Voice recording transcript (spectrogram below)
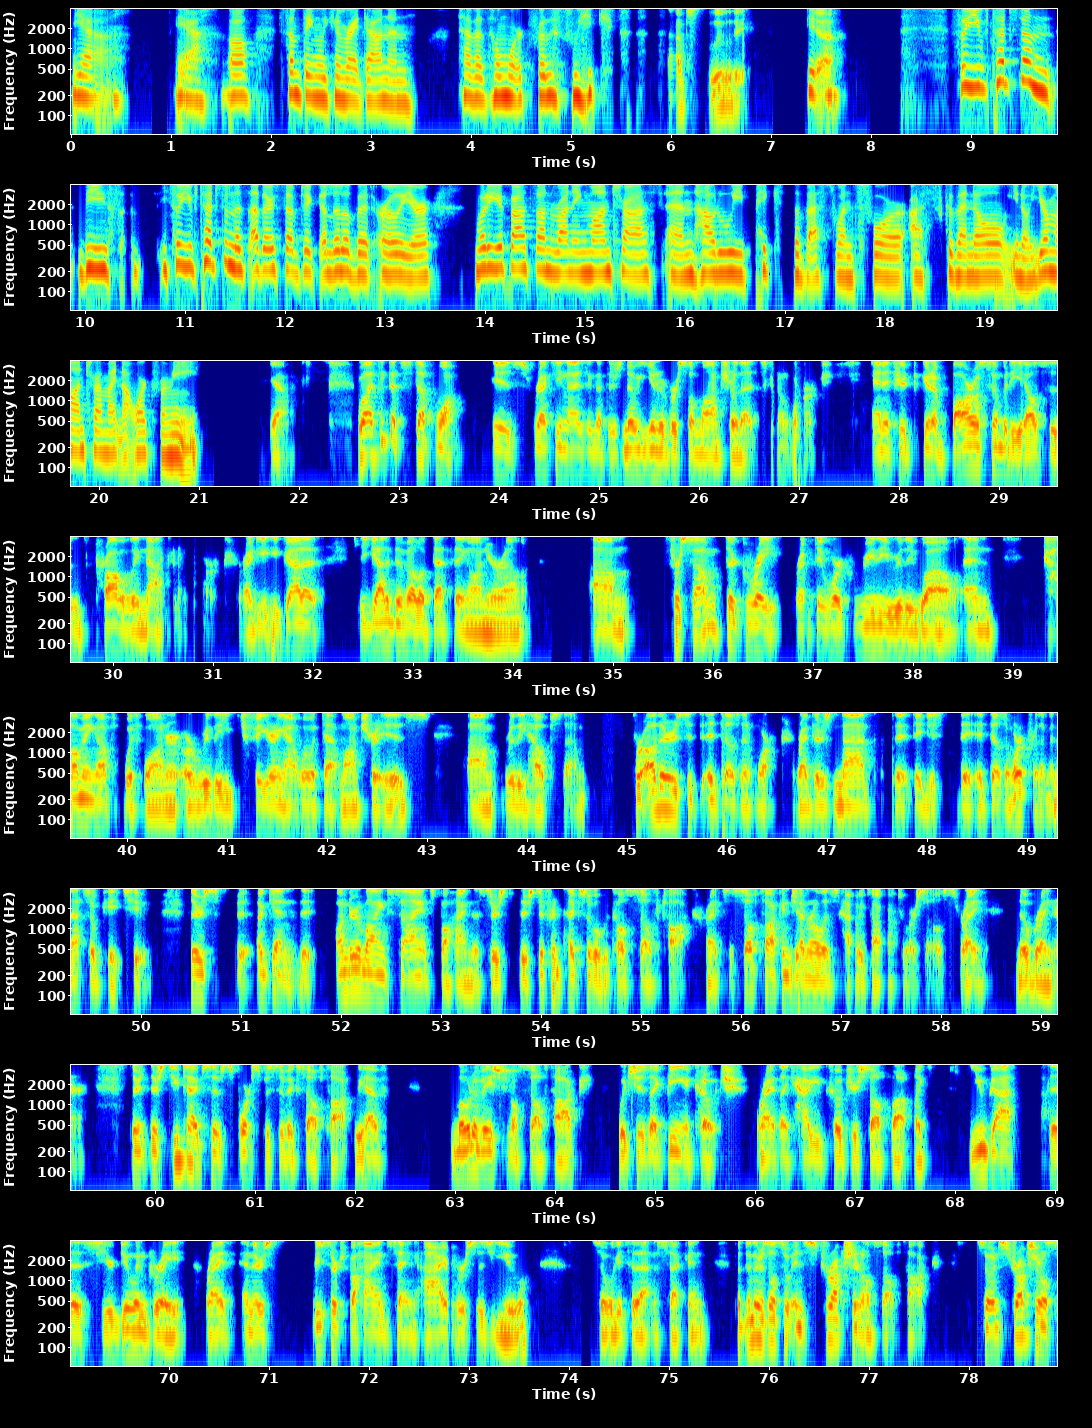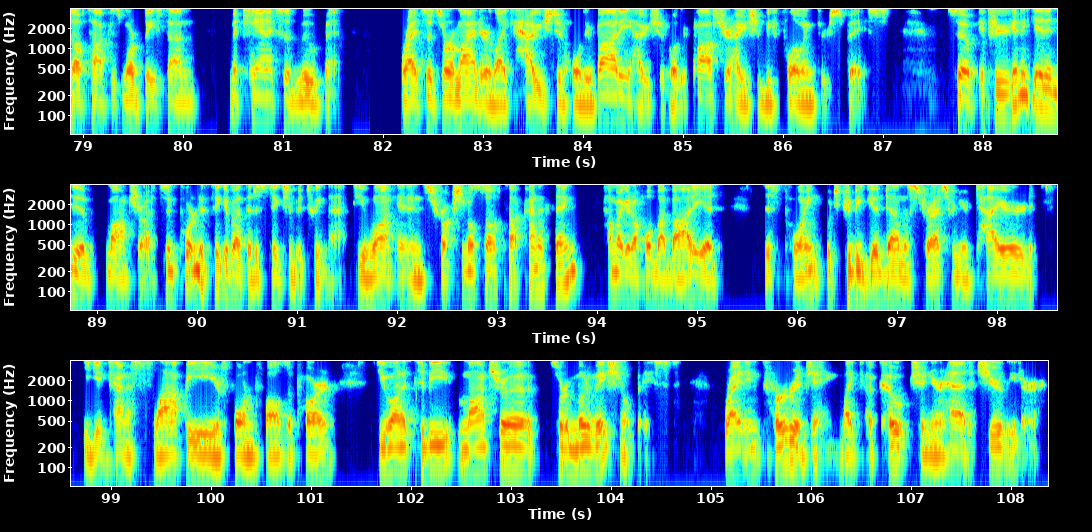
Yeah. Yeah. Well, something we can write down and have as homework for this week. Absolutely. yeah. yeah. So you've touched on these. So you've touched on this other subject a little bit earlier. What are your thoughts on running mantras and how do we pick the best ones for us? Because I know you know your mantra might not work for me. Yeah. Well, I think that's step one is recognizing that there's no universal mantra that's going to work. And if you're going to borrow somebody else's, it's probably not going to work, right? You, you gotta you gotta develop that thing on your own. Um, for some, they're great, right? They work really, really well. And coming up with one or, or really figuring out what that mantra is um, really helps them. For others, it, it, doesn't work, right? There's not, they just, it doesn't work for them. And that's okay too. There's, again, the underlying science behind this. There's, there's different types of what we call self talk, right? So self talk in general is how we talk to ourselves, right? No brainer. There's, there's two types of sports specific self talk. We have motivational self talk, which is like being a coach, right? Like how you coach yourself up. Like you got this, you're doing great, right? And there's research behind saying I versus you. So we'll get to that in a second. But then there's also instructional self talk. So instructional self talk is more based on mechanics of movement, right? So it's a reminder like how you should hold your body, how you should hold your posture, how you should be flowing through space. So if you're going to get into mantra, it's important to think about the distinction between that. Do you want an instructional self talk kind of thing? how am I going to hold my body at this point, which could be good down the stretch when you're tired, you get kind of sloppy, your form falls apart. Do you want it to be mantra sort of motivational based, right? Encouraging, like a coach in your head, a cheerleader.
